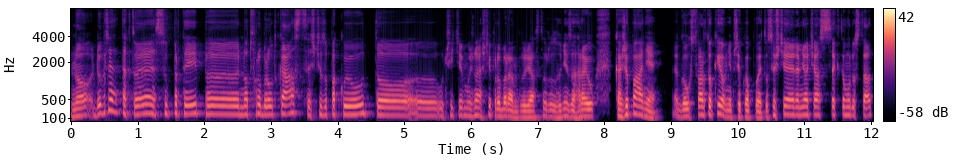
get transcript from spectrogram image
No dobře, tak to je super tip. Eh, Not for Broadcast, ještě zopakuju, to uh, určitě možná ještě proberám, protože já to rozhodně zahraju. Každopádně, Ghostwire Tokyo mě překvapuje. To jsi ještě neměl čas se k tomu dostat?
